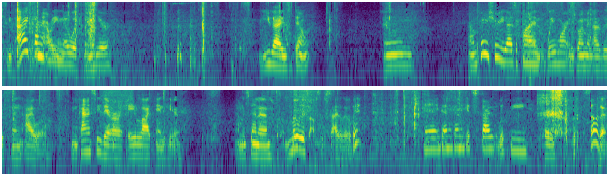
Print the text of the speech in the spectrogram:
See, I kind of already know what's in here. You guys don't. And I'm pretty sure you guys will find way more enjoyment out of this than I will. You can kind of see there are a lot in here. I'm just gonna move this off to the side a little bit. And gonna, gonna get started with the first soda.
